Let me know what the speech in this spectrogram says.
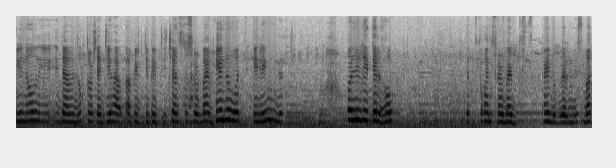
You know, the doctor said you have a 50-50 chance to survive. You know what feeling? That only little hope that you can survive this kind of illness. But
